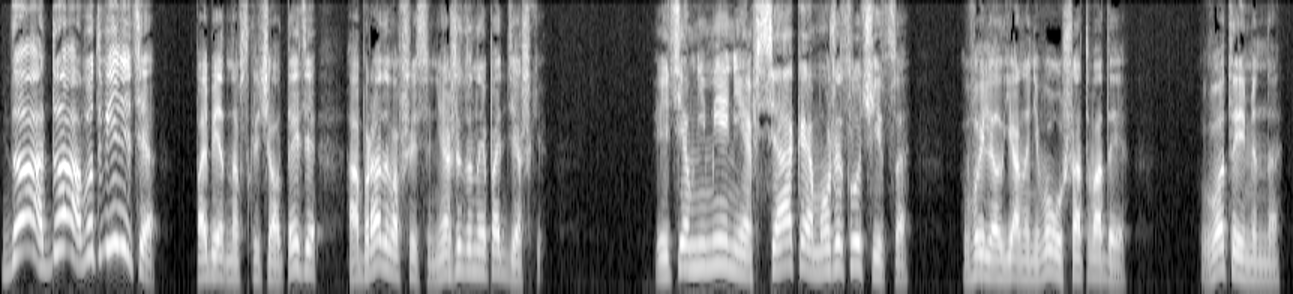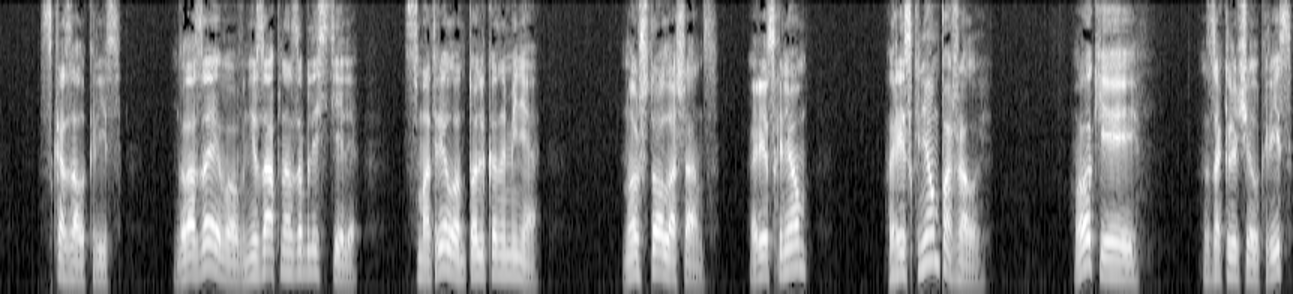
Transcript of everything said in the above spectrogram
«Да, да, вот видите!» — победно вскричал Тедди, обрадовавшийся неожиданной поддержке. «И тем не менее, всякое может случиться», — вылил я на него ушат воды. «Вот именно», — сказал Крис. Глаза его внезапно заблестели — Смотрел он только на меня. «Ну что, Лошанс, рискнем?» «Рискнем, пожалуй». «Окей», — заключил Крис,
